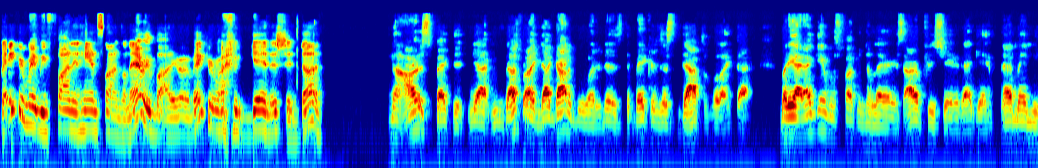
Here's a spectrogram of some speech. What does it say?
Baker may be finding hand signs on everybody, or Baker might be getting this shit done. No, I respect it. Yeah, that's right. That got to be what it is. The Baker's just adaptable like that. But yeah, that game was fucking hilarious. I appreciated that game. That made me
